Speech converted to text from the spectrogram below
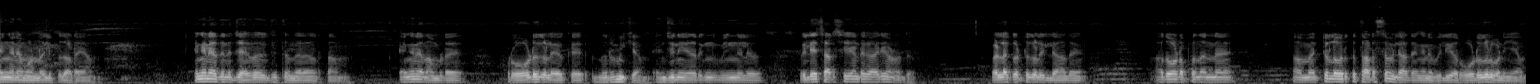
എങ്ങനെ മണ്ണൊലിപ്പ് തടയാം? എങ്ങനെ അതിന്റെ ജൈവവിധ്യത്വം നിലനിർത്താം? എങ്ങനെ നമ്മുടെ റോഡുകളെയൊക്കെ നിർമ്മിക്കാം? എഞ്ചിനീയറിംഗ് വിങ്ങിൽ വലിയ ചർച്ച ചെയ്യേണ്ട കാര്യമാണത്. വെള്ളക്കെട്ടുകളില്ലാതെ. അതോടൊപ്പം തന്നെ മറ്റുള്ളവർക്ക് തടസ്സമില്ലാതെ എങ്ങനെ വലിയ റോഡുകൾ പണിയാം.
